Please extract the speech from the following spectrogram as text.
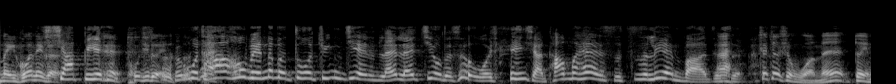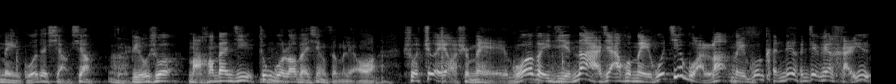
美国那个瞎编突击队我他后面那么多军舰来来救的时候，我心想，汤姆汉斯自恋吧，这哎是。，这就是我们对美国的想象哎。比如说马航班机，中国老百姓怎么聊啊？说这要是美国飞机，那家伙美国接管了，美国肯定这片海域，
